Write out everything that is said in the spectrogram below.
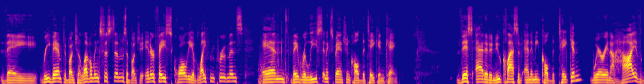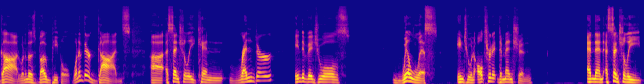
They revamped a bunch of leveling systems, a bunch of interface quality of life improvements, and they released an expansion called the Taken King. This added a new class of enemy called the Taken, wherein a hive god, one of those bug people, one of their gods, uh, essentially can render individuals willless into an alternate dimension and then essentially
